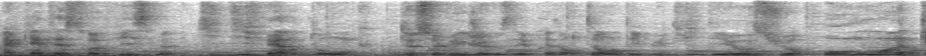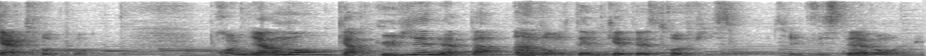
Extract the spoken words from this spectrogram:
Un catastrophisme qui diffère donc de celui que je vous ai présenté en début de vidéo sur au moins 4 points. Premièrement, car Cuvier n'a pas inventé le catastrophisme, qui existait avant lui.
